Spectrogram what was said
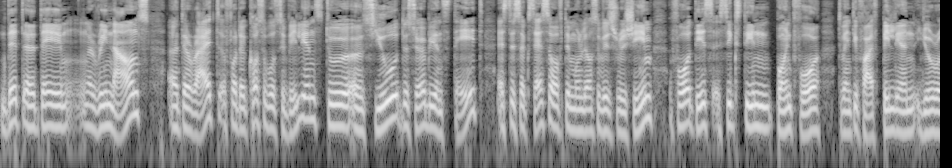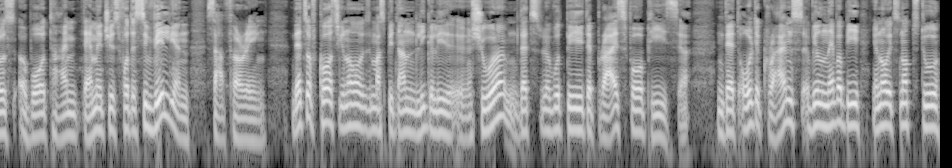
that uh, they renounce uh, the right for the Kosovo civilians to uh, sue the Serbian state as the successor of the Milosevic regime for this 16.425 billion euros wartime damages for the civilian suffering. That's of course, you know, it must be done legally uh, sure. That would be the price for peace. Yeah? That all the crimes will never be, you know, it's not to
